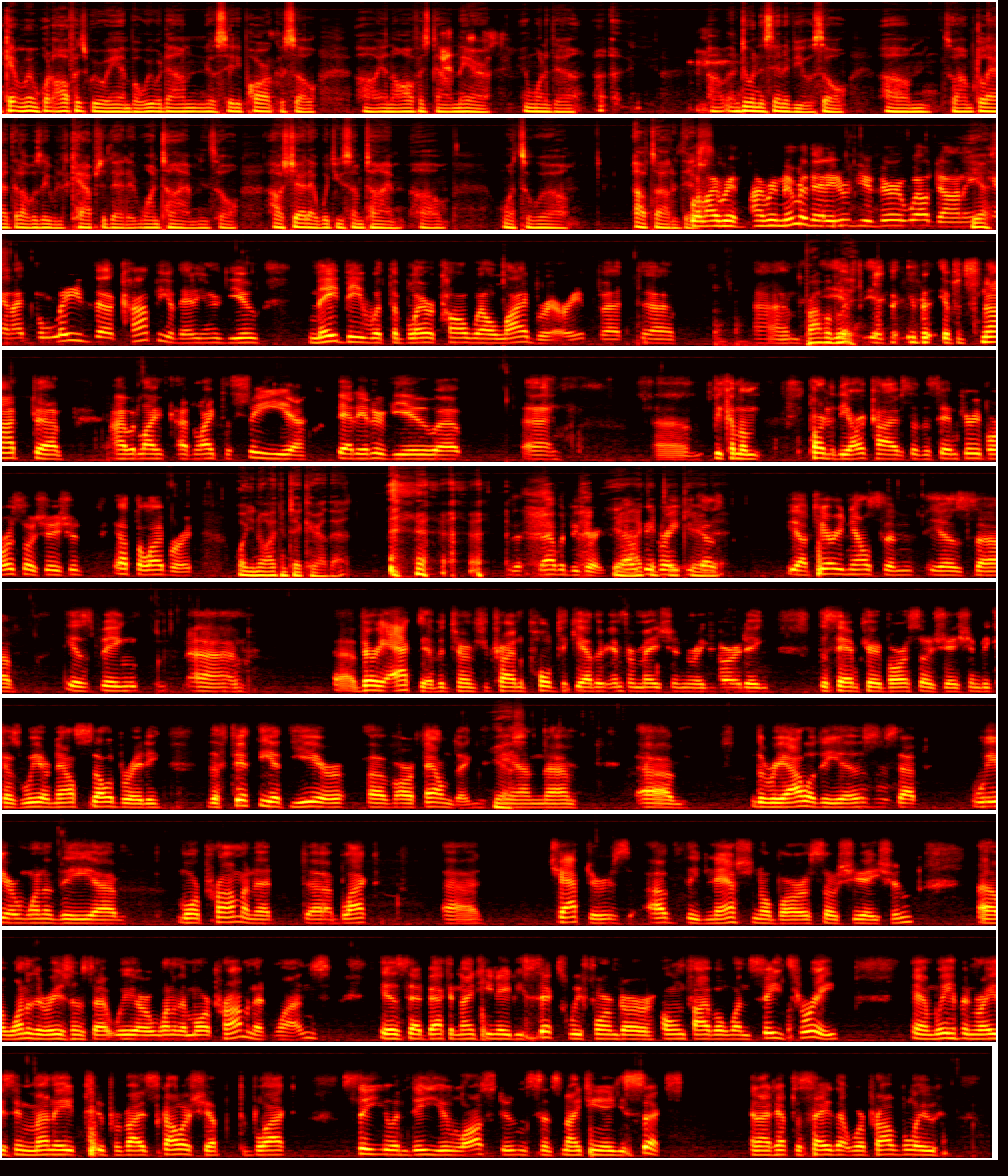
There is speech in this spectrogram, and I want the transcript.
I can't remember what office we were in, but we were down in the city park or so, uh, in the office down there, in one of the, uh, uh, doing this interview. So, um, so I'm glad that I was able to capture that at one time, and so I'll share that with you sometime um, once we're outside of this. Well, I re- I remember that interview very well, Donnie, Yes. and I believe the copy of that interview may be with the Blair Caldwell Library, but. Uh, um, Probably. If, if, if, if it's not, uh, I would like I'd like to see uh, that interview uh, uh, uh, become a part of the archives of the Sam Cary Bar Association at the library. well, you know, I can take care of that. That would be great. Yeah, that would I be great take care because yeah, Terry Nelson is uh, is being uh, uh, very active in terms of trying to pull together information regarding the Sam Cary Bar Association because we are now celebrating the 50th year of our founding, Yes. and um, um, the reality is is that we are one of the um more prominent uh, black uh, chapters of the National Bar Association. Uh, one of the reasons that we are one of the more prominent ones is that back in 1986 we formed our own 501c3 and we have been raising money to provide scholarship to black CU and DU law students since 1986. And I'd have to say that we're probably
